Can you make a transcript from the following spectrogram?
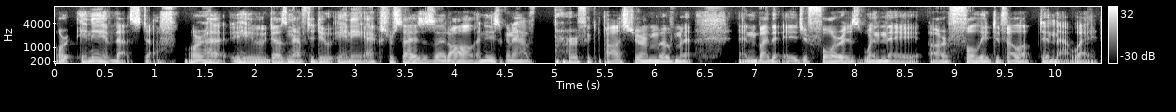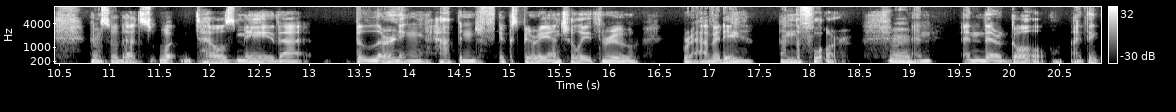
or any of that stuff. Or he doesn't have to do any exercises at all. And he's going to have perfect posture and movement. And by the age of four is when they are fully developed in that way. And so that's what tells me that the learning happened experientially through gravity and the floor. Hmm. And and their goal, I think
